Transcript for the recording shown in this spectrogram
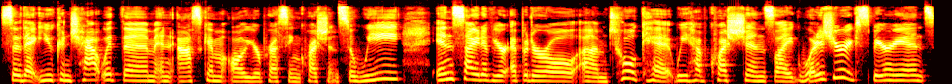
so that you can chat with them and ask them all your pressing questions. So, we inside of your epidural um, toolkit, we have questions like what is your experience?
